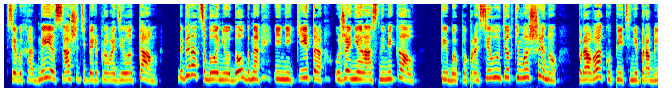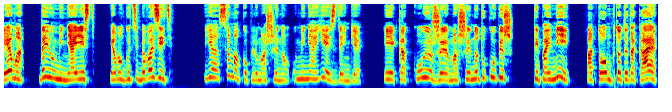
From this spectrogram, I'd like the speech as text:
Все выходные Саша теперь проводила там. Добираться было неудобно, и Никита уже не раз намекал. «Ты бы попросила у тетки машину. Права купить не проблема, да и у меня есть. Я могу тебя возить. Я сама куплю машину, у меня есть деньги. И какую же машину ты купишь? Ты пойми, о том, кто ты такая,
